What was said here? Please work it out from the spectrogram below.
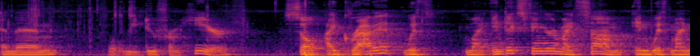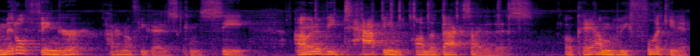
and then what we do from here, so I grab it with my index finger and my thumb, and with my middle finger, I don't know if you guys can see, I'm gonna be tapping on the backside of this, okay? I'm gonna be flicking it.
